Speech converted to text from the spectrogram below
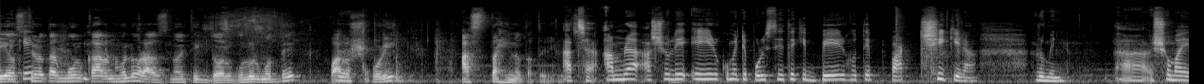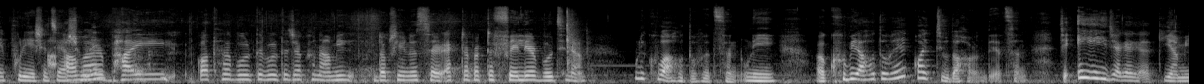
এই অস্থিরতার মূল কারণ হলো রাজনৈতিক দলগুলোর মধ্যে পারস্পরিক আস্থাহীনতা তৈরি আচ্ছা আমরা আসলে এইরকম একটা পরিস্থিতি থেকে বের হতে পারছি কিনা? রুমিন সময় ফুরিয়ে এসেছে আমার ভাই কথা বলতে বলতে যখন আমি ডক্টর ইউনুসের একটা পর একটা ফেলিয়ার বলছিলাম, উনি খুব আহত হয়েছেন। উনি খুবই আহত হয়ে কয়েকটি উদাহরণ দিয়েছেন যে এই এই জায়গায় কি আমি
